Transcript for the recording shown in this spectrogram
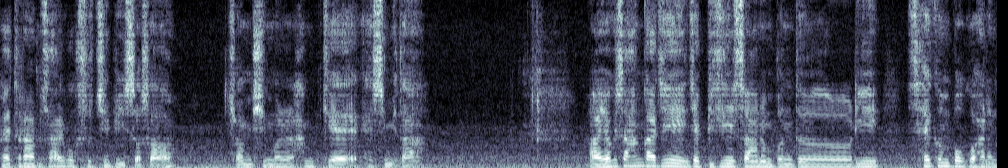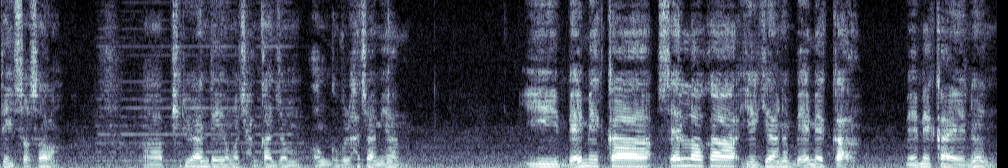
베트남 쌀국수 집이 있어서 점심을 함께 했습니다. 아, 여기서 한 가지 이제 비즈니스 하는 분들이 세금 보고 하는 데 있어서 아, 필요한 내용을 잠깐 좀 언급을 하자면 이 매매가 셀러가 얘기하는 매매가 매매가에는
